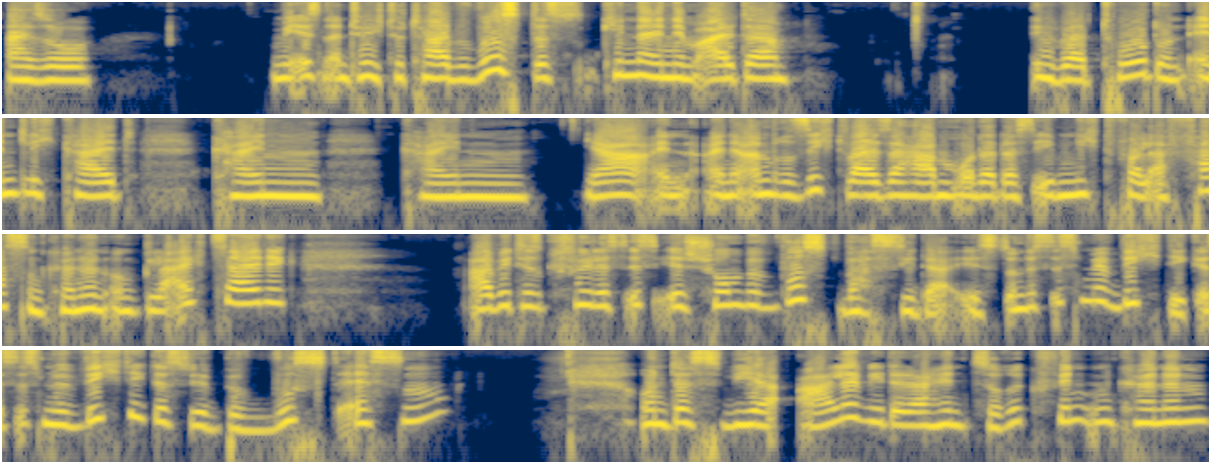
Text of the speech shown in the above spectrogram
Also, mir ist natürlich total bewusst, dass Kinder in dem Alter über Tod und Endlichkeit kein, kein, ja, ein, eine andere Sichtweise haben oder das eben nicht voll erfassen können. Und gleichzeitig habe ich das Gefühl, es ist ihr schon bewusst, was sie da isst. Und es ist mir wichtig. Es ist mir wichtig, dass wir bewusst essen und dass wir alle wieder dahin zurückfinden können,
